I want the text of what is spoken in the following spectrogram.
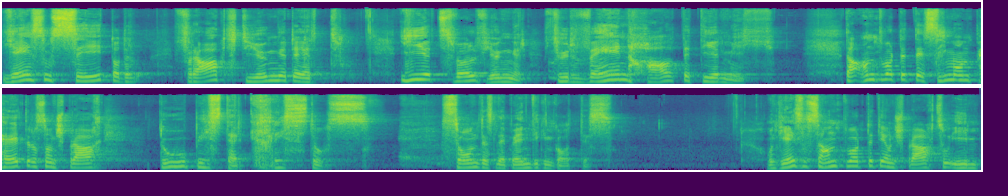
Jesus sieht oder fragt die Jünger dort, ihr zwölf Jünger, für wen haltet ihr mich? Da antwortete Simon Petrus und sprach, du bist der Christus, Sohn des lebendigen Gottes. Und Jesus antwortete und sprach zu ihm,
